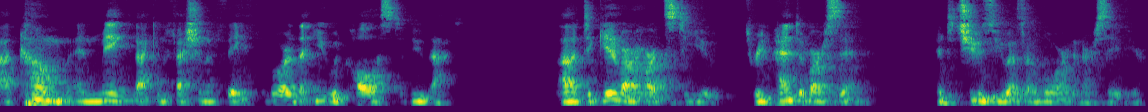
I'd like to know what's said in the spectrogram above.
uh, come and make that confession of faith, Lord, that you would call us to do that, uh, to give our hearts to you, to repent of our sin, and to choose you as our Lord and our Savior.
